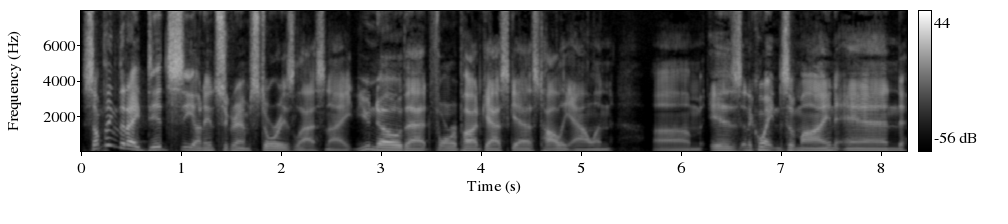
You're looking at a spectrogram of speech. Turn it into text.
Something that I did see on Instagram stories last night, you know that former podcast guest Holly Allen um, is an acquaintance of mine, and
